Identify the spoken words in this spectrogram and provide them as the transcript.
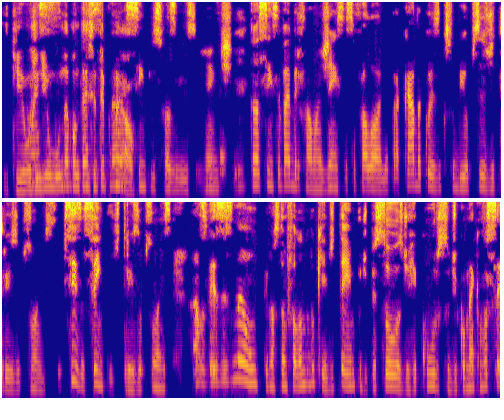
Porque hoje em dia o mundo acontece em tempo não real. Não é simples fazer isso, gente. Então, assim, você vai brifar uma agência, você fala, olha, para cada coisa que subir eu preciso de três opções. Você precisa sempre de três opções? Às vezes não, porque nós estamos falando do quê? De tempo, de pessoas, de recurso, de como é que você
